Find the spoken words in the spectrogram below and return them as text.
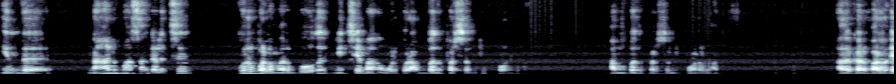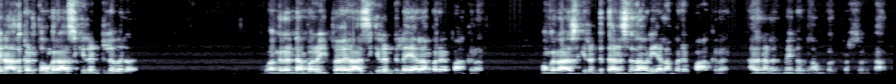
இந்த நாலு மாசம் கழிச்சு குருபலம் வரும்போது நிச்சயமாக உங்களுக்கு ஒரு ஐம்பது பர்சன்ட் போடலாம். ஐம்பது பர்சன்ட் போடலாம். அதற்காக வர ஏன்னா அதுக்கடுத்து உங்க ராசிக்கு ரெண்டுல வேற அங்க ரெண்டாம் பறவை இப்போவே ராசிக்கு ரெண்டுல ஏழாம் பறவை பாக்குறாரு. உங்க ராசிக்கு ரெண்டு தனுசு தான் அவர் ஏழாம் பறவை பாக்குறாரு. அதனால மிகவும் ஐம்பது பர்சன்ட் ஆகும்.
